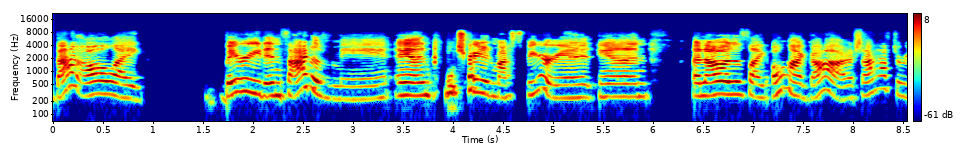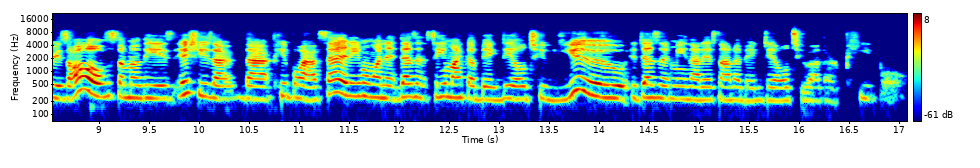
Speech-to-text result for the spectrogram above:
that all like buried inside of me and penetrated my spirit and and I was just like, oh my gosh, I have to resolve some of these issues that, that people have said, even when it doesn't seem like a big deal to you, it doesn't mean that it's not a big deal to other people.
